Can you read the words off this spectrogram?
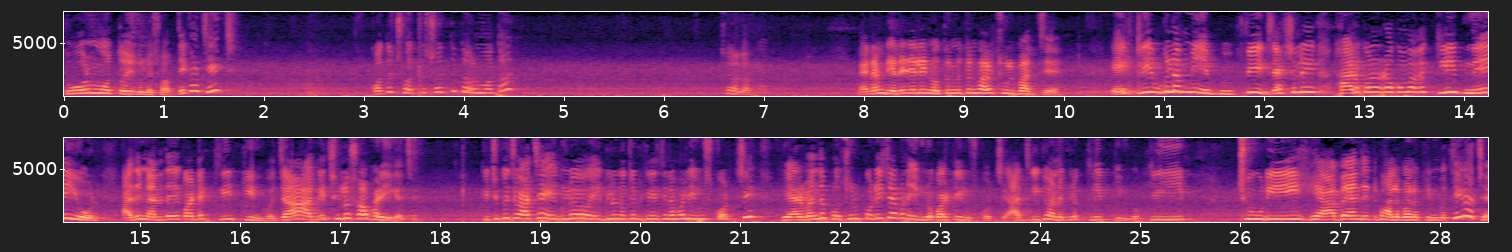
তোর মতো এগুলো সব, দেখেছিস? কত ছোট্ট ছোট্ট তোর মতো? চলো। ম্যাডাম ডেলি ডেলি নতুন নতুনভাবে চুল বাঁধছে। এই ক্লিপগুলো ফিক্স অ্যাকচুয়ালি আর কোনো রকমভাবে ক্লিপ নেই ওর। আজ মেলা থেকে কয়েকটা ক্লিপ কিনবো। যা আগে ছিল সব হারিয়ে গেছে। কিছু কিছু আছে এগুলো এগুলো নতুন কিনেছিলাম বলে ইউজ করছি। হেয়ার ব্যান্ড তো প্রচুর পড়েছে এখন এগুলো কয়েকটা ইউজ করছি। আজকে কি অনেকগুলো ক্লিপ কিনবো। ক্লিপ চুড়ি হেয়ার ব্যান্ড একটু ভালো ভালো কিনবো ঠিক আছে?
